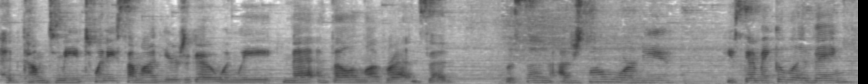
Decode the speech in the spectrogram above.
had come to me 20 some odd years ago when we met and fell in love, Rhett, and said, Listen, I just want to warn you, he's going to make a living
